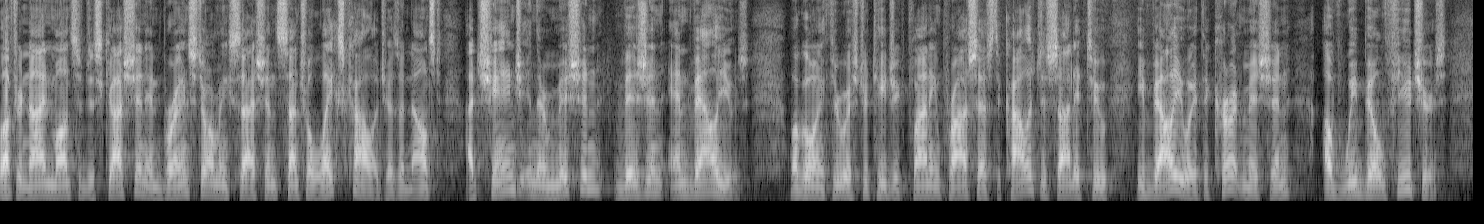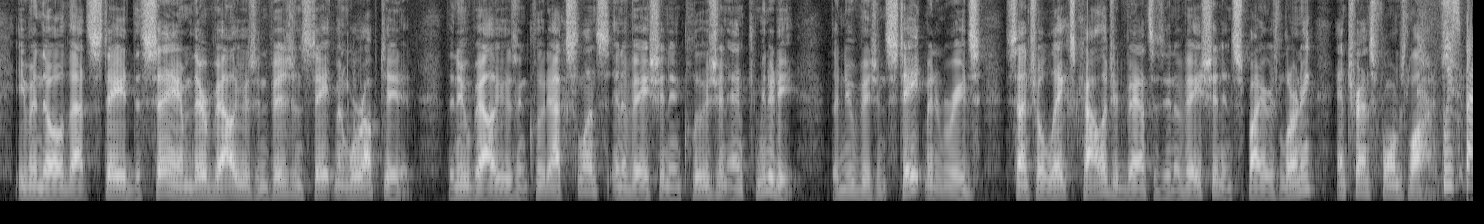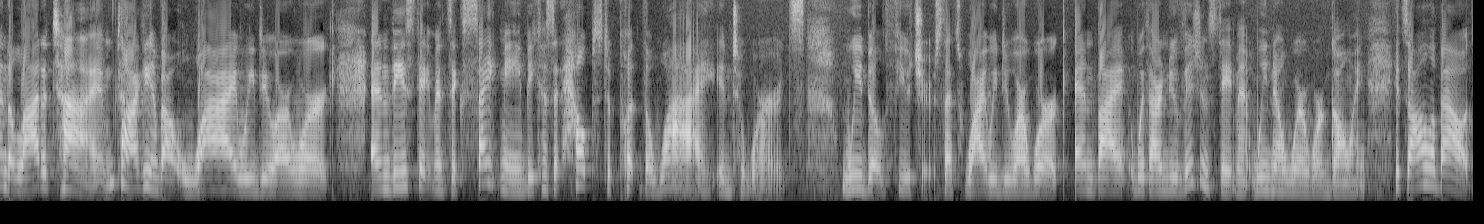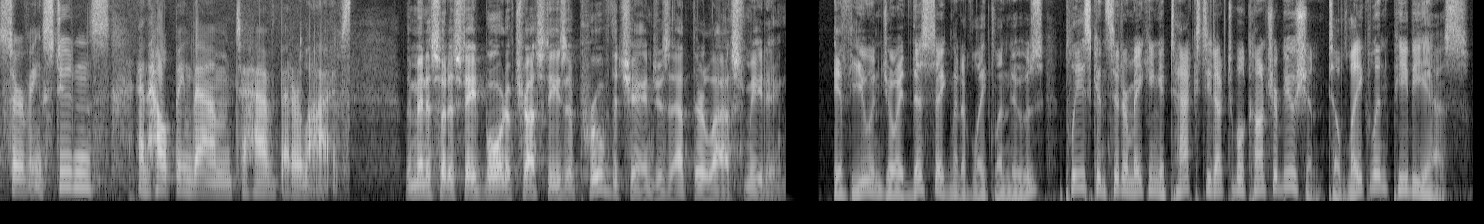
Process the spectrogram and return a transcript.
Well, after nine months of discussion and brainstorming sessions, Central Lakes College has announced a change in their mission, vision, and values. While going through a strategic planning process, the college decided to evaluate the current mission of We Build Futures. Even though that stayed the same, their values and vision statement were updated. The new values include excellence, innovation, inclusion, and community. The new vision statement reads, Central Lakes College advances innovation, inspires learning, and transforms lives. We spend a lot of time talking about why we do our work, and these statements excite me because it helps to put the why into words. We build futures. That's why we do our work, and by with our new vision statement, we know where we're going. It's all about serving students and helping them to have better lives. The Minnesota State Board of Trustees approved the changes at their last meeting. If you enjoyed this segment of Lakeland News, please consider making a tax-deductible contribution to Lakeland PBS.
